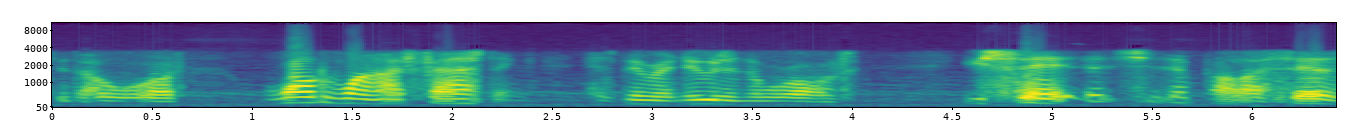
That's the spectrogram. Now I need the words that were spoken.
to the whole world. Worldwide fasting been renewed in the world. You say, uh, Paula says,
